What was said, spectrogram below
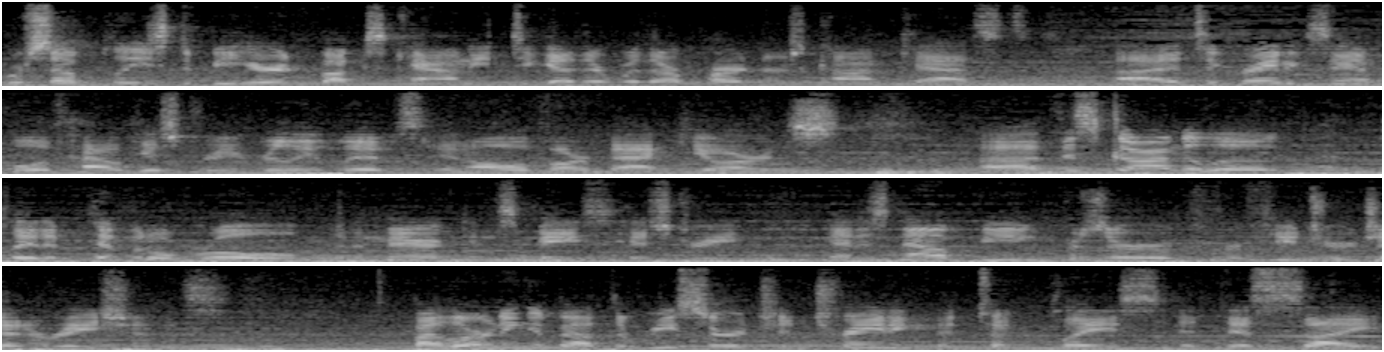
We're so pleased to be here in Bucks County together with our partners Comcast. Uh, it's a great example of how history really lives in all of our backyards. Uh, this gondola played a pivotal role in American space history and is now being preserved for future generations. By learning about the research and training that took place at this site,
